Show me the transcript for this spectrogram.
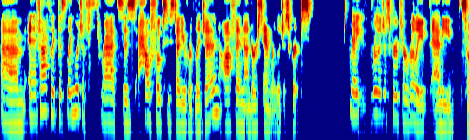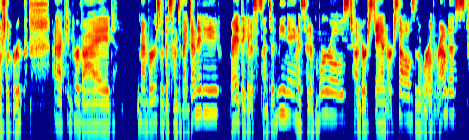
Um, and in fact, like this language of threats is how folks who study religion often understand religious groups right? Religious groups or really any social group uh, can provide members with a sense of identity, right? They give us a sense of meaning, a set of morals to understand ourselves and the world around us.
